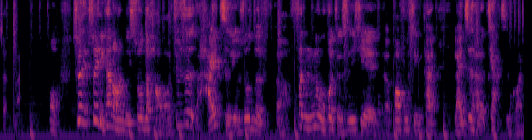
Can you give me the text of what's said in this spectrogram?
正吧。哦，所以所以你看哦，你说的好哦，就是孩子有时候的呃愤怒或者是一些呃报复心态来自他的价值观，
